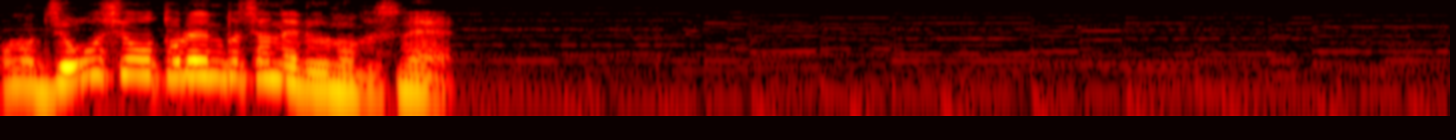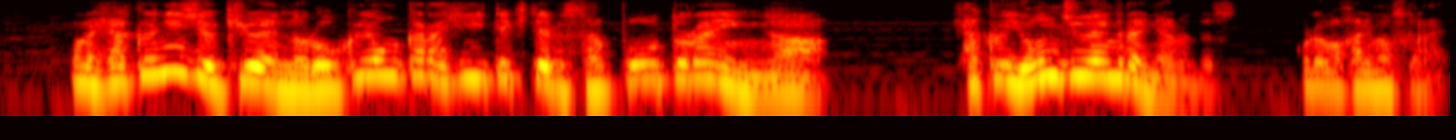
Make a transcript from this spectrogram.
この上昇トレンドチャンネルのですね、この129円の64から引いてきてるサポートラインが140円ぐらいにあるんです。これわかりますかね？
